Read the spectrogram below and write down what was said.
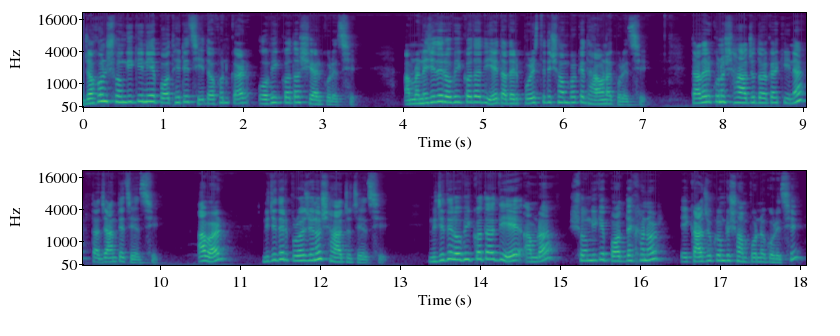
যখন সঙ্গীকে নিয়ে পথ হেঁটেছি, তখনকার অভিজ্ঞতা শেয়ার করেছি। আমরা নিজেদের অভিজ্ঞতা দিয়ে তাদের পরিস্থিতি সম্পর্কে ধারণা করেছি। তাদের কোনো সাহায্য দরকার কি না, তা জানতে চেয়েছি। আবার নিজেদের প্রয়োজনেও সাহায্য চেয়েছি। নিজেদের অভিজ্ঞতা দিয়ে আমরা সঙ্গীকে পথ দেখানোর এই কার্যক্রমটি সম্পন্ন করেছি।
